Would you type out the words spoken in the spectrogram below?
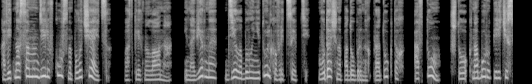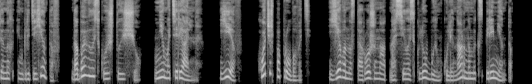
а ведь на самом деле вкусно получается!» — воскликнула она. И, наверное, дело было не только в рецепте, в удачно подобранных продуктах, а в том, что к набору перечисленных ингредиентов добавилось кое-что еще, нематериальное. Ев, Хочешь попробовать?» Ева настороженно относилась к любым кулинарным экспериментам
